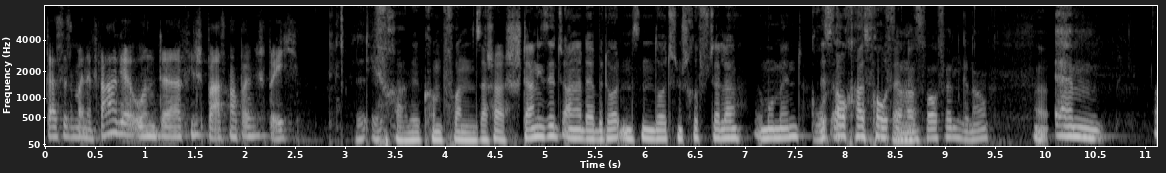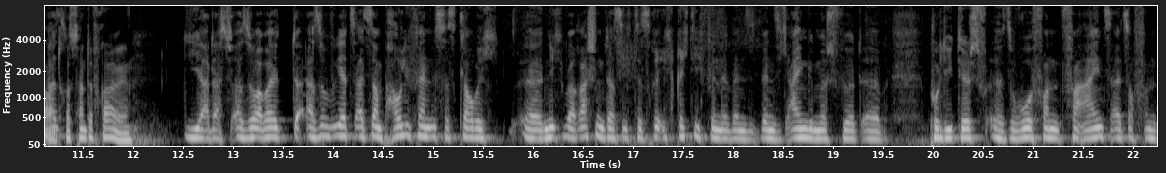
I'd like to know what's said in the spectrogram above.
Das ist meine Frage und äh, viel Spaß noch beim Gespräch. Die Frage kommt von Sascha Stanisic, einer der bedeutendsten deutschen Schriftsteller im Moment. ist auch HSV-Fan. Großer ne? HSV-Fan, genau. Ja. Ähm, Oh, interessante Frage. Ja, das, also, aber, also jetzt als St. Pauli-Fan ist das, glaube ich, äh, nicht überraschend, dass ich das ri- richtig finde, wenn, wenn sich eingemischt wird, äh, politisch, äh, sowohl von Vereins- als auch von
